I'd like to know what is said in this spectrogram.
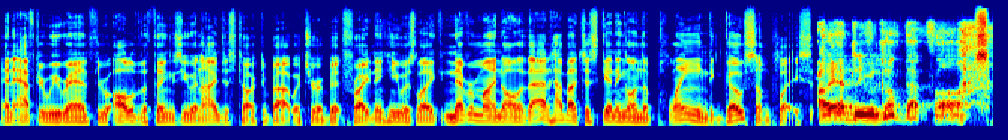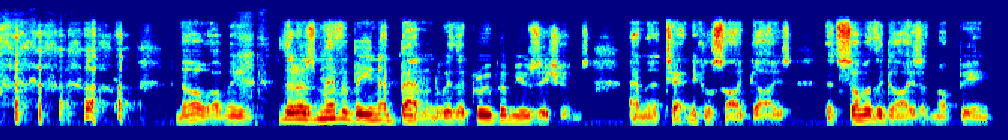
And after we ran through all of the things you and I just talked about, which are a bit frightening, he was like, never mind all of that. How about just getting on the plane to go someplace? I hadn't even got that far. no, I mean, there has never been a band with a group of musicians and the technical side guys that some of the guys have not been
